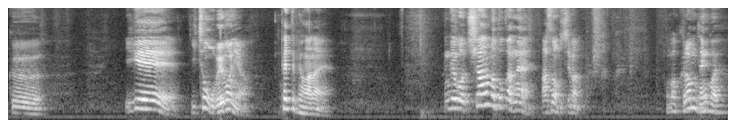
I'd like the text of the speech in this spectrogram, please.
그 이게 2,500원이야. 페트병 하나에. 근데 뭐 취하는 건 똑같네. 맛은 없지만. 뭐 그러면 된 거야.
